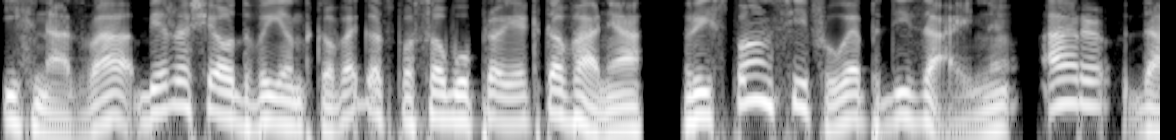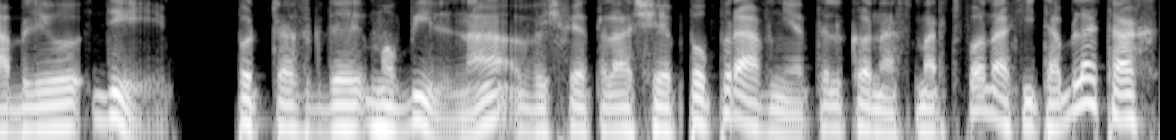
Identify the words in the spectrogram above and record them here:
Ich nazwa bierze się od wyjątkowego sposobu projektowania Responsive Web Design RWD, podczas gdy mobilna wyświetla się poprawnie tylko na smartfonach i tabletach,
